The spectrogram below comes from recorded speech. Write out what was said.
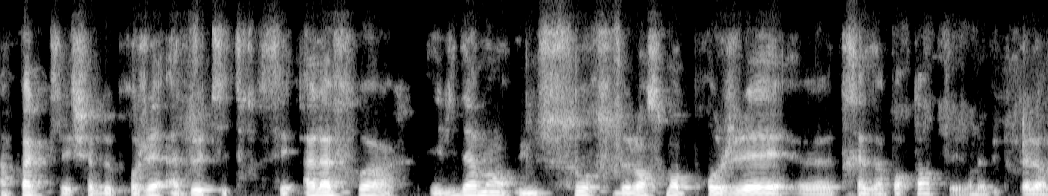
impactent les chefs de projet à deux titres. C'est à la fois, évidemment, une source de lancement de projet très importante, et on l'a vu tout à l'heure,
